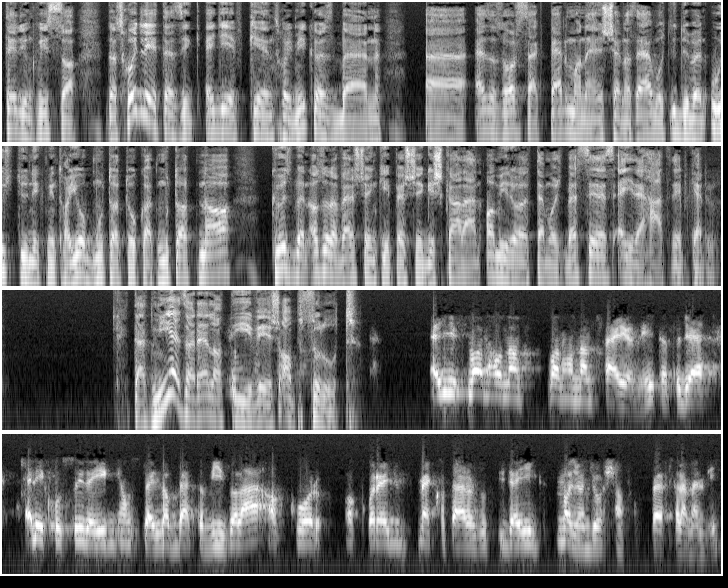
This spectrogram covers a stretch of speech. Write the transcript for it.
térjünk vissza, de az hogy létezik egyébként, hogy miközben eh, ez az ország permanensen az elmúlt időben úgy tűnik, mintha jobb mutatókat mutatna, közben azon a versenyképességi skálán, amiről te most beszélsz, egyre hátrébb kerül. Tehát mi ez a relatív és abszolút? Egyrészt van honnan, van honnan feljönni, tehát ugye elég hosszú ideig nyomsz egy labdát a víz alá, akkor, akkor egy meghatározott ideig nagyon gyorsan fog felfele menni.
